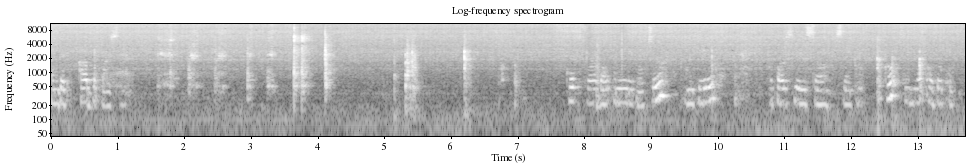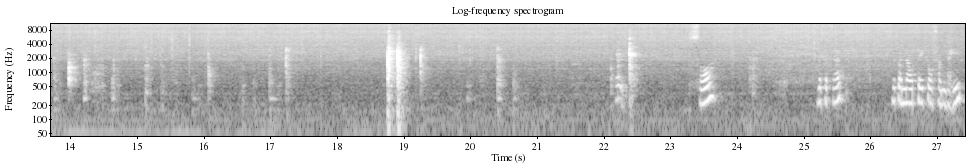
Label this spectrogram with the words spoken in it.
And then add the parsley. Cook for about a minute or two until the parsley is uh, slightly cooked and not overcooked. Okay, so look at that. You can now take off from the heat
